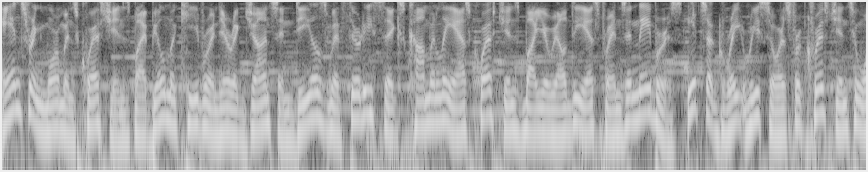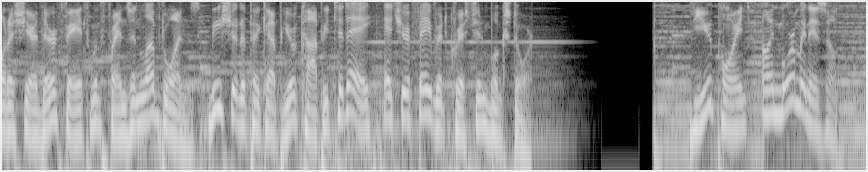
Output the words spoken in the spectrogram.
Answering Mormons Questions by Bill McKeever and Eric Johnson deals with 36 commonly asked questions by your LDS friends and neighbors. It's a great resource for Christians who want to share their faith with friends and loved ones. Be sure to pick up your copy today at your favorite Christian bookstore. Viewpoint on Mormonism,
